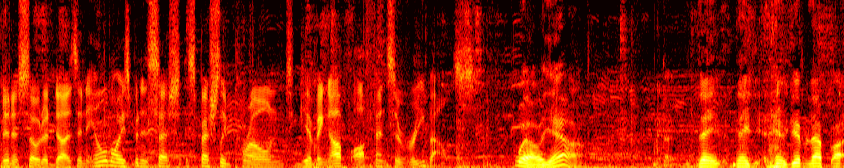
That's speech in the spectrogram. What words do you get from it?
Minnesota does, and Illinois has been especially prone to giving up offensive rebounds. Well, yeah. They they they're giving up uh,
